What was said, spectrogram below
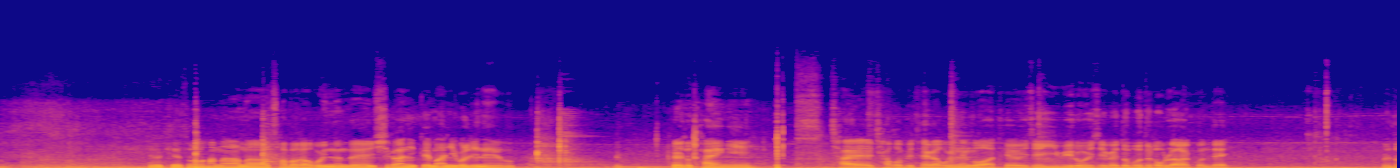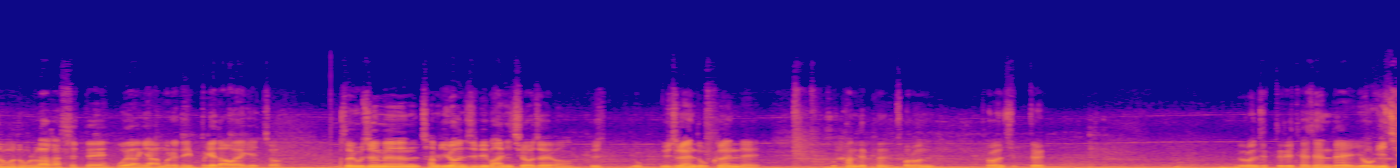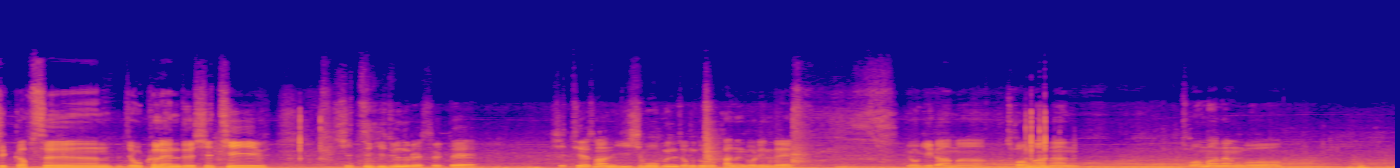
이렇게 해서 하나하나 잡아가고 있는데 시간이 꽤 많이 걸리네요. 그래도 다행히 잘 작업이 돼가고 있는 것 같아요. 이제 이 위로 이제 웨더보드가 올라갈 건데 웨더보드 올라갔을 때 모양이 아무래도 이쁘게 나와야겠죠. 그래서 요즘은 참 이런 집이 많이 지어져요 뉴질랜드 오클랜드에 그 반대편 저런 저런 집들 이런 집들이 대세인데 여기 집값은 오클랜드 시티 시티 기준으로 했을 때 시티에서 한 25분 정도 가는 거리인데 여기가 아마 저만한 저만한 거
